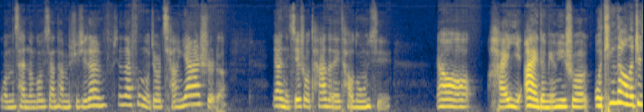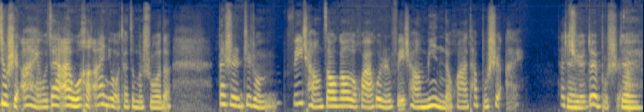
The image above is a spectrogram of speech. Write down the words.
我们才能够向他们学习。但现在父母就是强压式的，让你接受他的那套东西，然后还以爱的名义说：“我听到了，这就是爱，我在爱，我很爱你，我才这么说的。”但是这种非常糟糕的话，或者是非常 mean 的话，它不是爱，它绝对不是爱。对，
